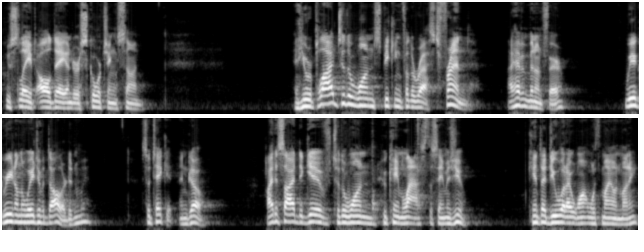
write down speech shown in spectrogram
who slaved all day under a scorching sun. And he replied to the one speaking for the rest, Friend, I haven't been unfair. We agreed on the wage of a dollar, didn't we? So take it and go. I decide to give to the one who came last the same as you. Can't I do what I want with my own money?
